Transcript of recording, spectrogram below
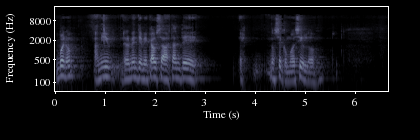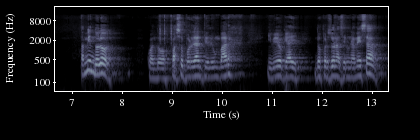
Bueno, a mí realmente me causa bastante, no sé cómo decirlo, también dolor cuando paso por delante de un bar y veo que hay dos personas en una mesa,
